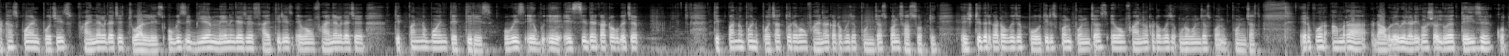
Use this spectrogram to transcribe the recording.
আঠাশ পয়েন্ট পঁচিশ ফাইনাল গেছে চুয়াল্লিশ। ওবিসি বি এর মেন গেছে সাঁত্রিশ এবং ফাইনাল গেছে তিপ্পান্ন পয়েন্ট তেত্রিশ। ওবিসি এসসিদের কাট অফ গেছে তিপ্পান্ন পয়েন্ট পঁচাত্তর এবং ফাইনাল কাট অফ গেছে পঞ্চাশ পয়েন্ট সাতষট্টি। এসটিদের কাট অফ গেছে পঁয়ত্রিশ পয়েন্ট পঞ্চাশ এবং ফাইনাল কাট অফ গেছে ঊনপঞ্চাশ পয়েন্ট পঞ্চাশ। এরপর আমরা ডাব্লিউবি লেডি কনস্টেবল দু হাজার তেইশে কত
